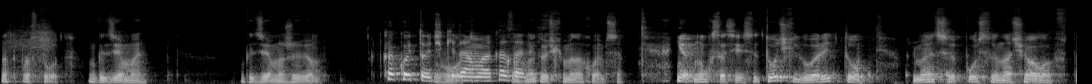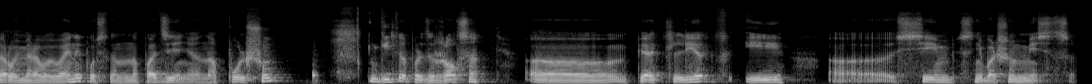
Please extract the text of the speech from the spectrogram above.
Это просто вот где мы, где мы живем. Какой точке, вот, да, мы оказались? В какой точке мы находимся. Нет, ну, кстати, если точки говорить, то, понимаете, после начала Второй мировой войны, после нападения на Польшу, Гитлер продержался э, 5 лет и э, 7 с небольшим месяцев.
